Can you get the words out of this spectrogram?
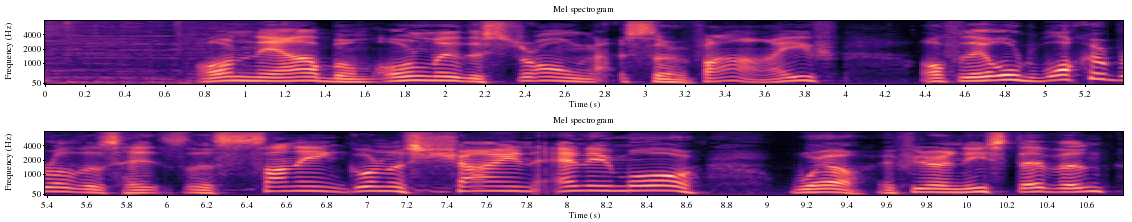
on the album Only the Strong Survive of the old Walker Brothers hits The Sun Ain't Gonna Shine Anymore. Well, if you're in East Devon,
